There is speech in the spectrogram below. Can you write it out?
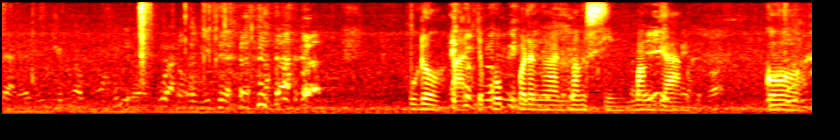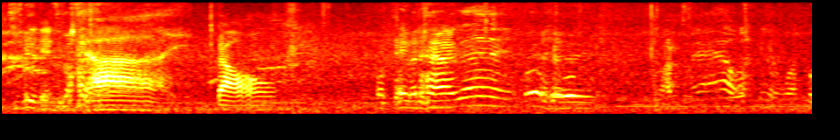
แหละขึ้นมาพูดพูดอะไรนิดเดียวพวกเราอาจจะพบพลังงานบางสิ่งบางอย่าง ก็ได้ดาวโอเคมาทางเลยวันแล้วนี่ว่าโต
